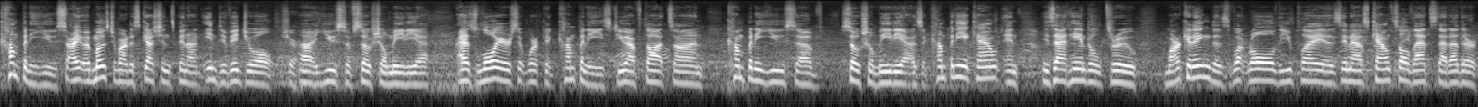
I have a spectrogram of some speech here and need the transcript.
company use. I, most of our discussion's been on individual Sure. uh, use of social media. As lawyers that work at companies, do you have thoughts on company use of social media as a company account? And is that handled through marketing? Does what role do you play as in-house counsel? That's that other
